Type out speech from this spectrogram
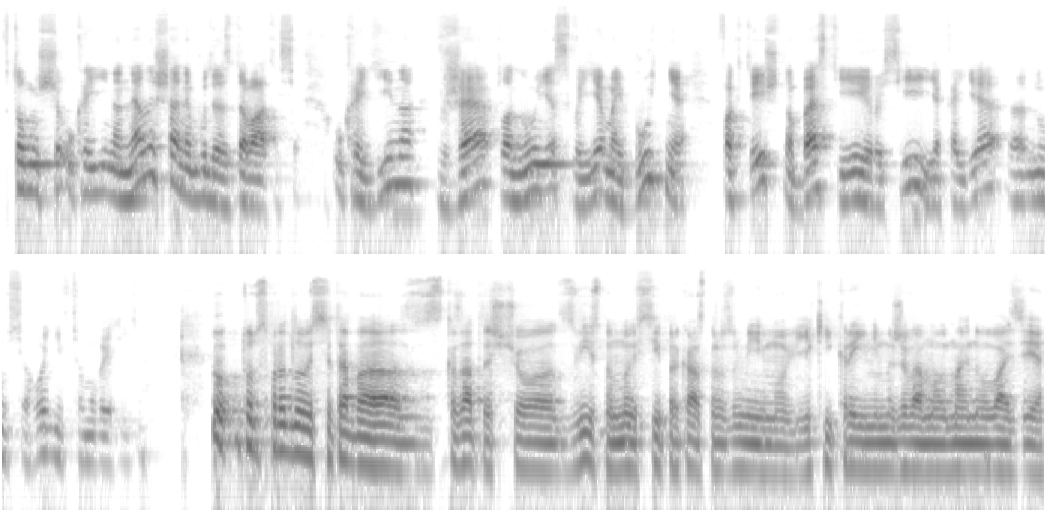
в тому, що Україна не лише не буде здаватися, Україна вже планує своє майбутнє фактично без тієї Росії, яка є ну сьогодні в цьому вигляді. Ну тут справедливості треба сказати, що звісно, ми всі прекрасно розуміємо, в якій країні ми живемо. Маю на увазі е,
